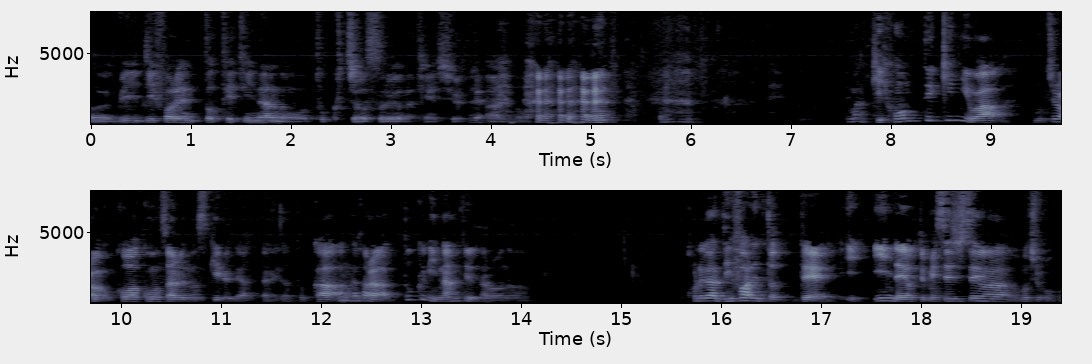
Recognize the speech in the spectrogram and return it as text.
その Be Different 的なのを特徴するような研修ってあるの？まあ基本的にはもちろんコアコンサルのスキルであったりだとか、うん。だから特に何て言うんだろうなこれがディファレントっていいいんだよってメッセージ性はもちろん。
